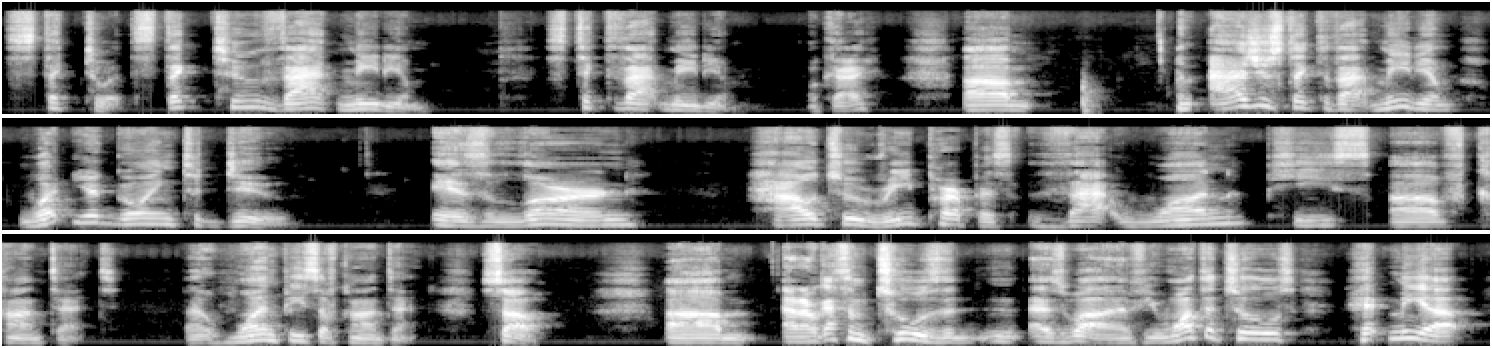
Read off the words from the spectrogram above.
Stick to it. Stick to that medium. Stick to that medium. Okay. Um, and as you stick to that medium, what you're going to do is learn how to repurpose that one piece of content, that one piece of content. So, um, and I've got some tools as well. And if you want the tools, hit me up.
